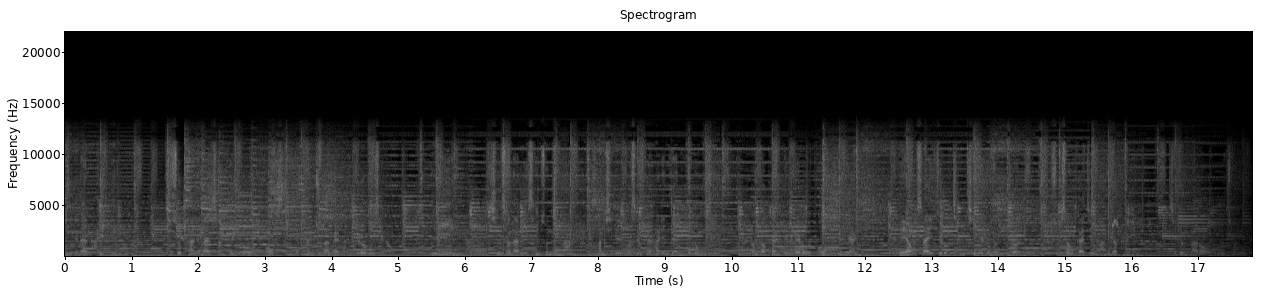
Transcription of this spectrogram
든든한 아이템입니다. 지속 가능한 선택으로 더욱 산뜻한 주방을 만들어 보세요. 1위입니다. 신선함이 샘솟는 맛. 31% 할인된 해동지. 넉넉한 백내로 더욱 편리하게. 대형 사이즈로 참치 해동은 물론 숙성까지 완벽하게. 지금 바로 5천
